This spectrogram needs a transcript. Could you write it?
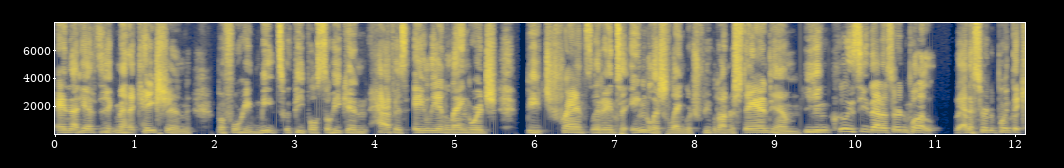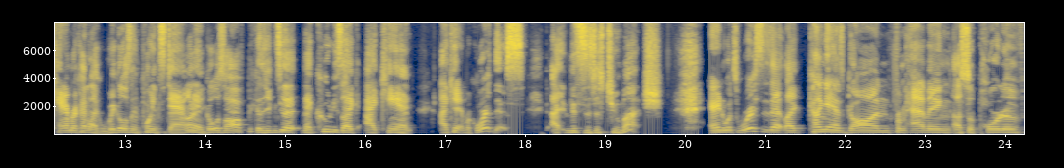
and that he has to take medication before he meets with people so he can have his alien language be translated into English language for people to understand him. You can clearly see that at a certain point at a certain point the camera kind of like wiggles and points down and goes off because you can see that that Coodie's like I can't I can't record this. I, this is just too much. And what's worse is that like Kanye has gone from having a supportive,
